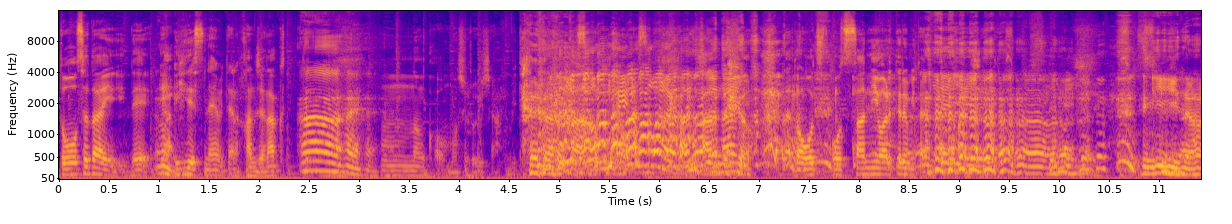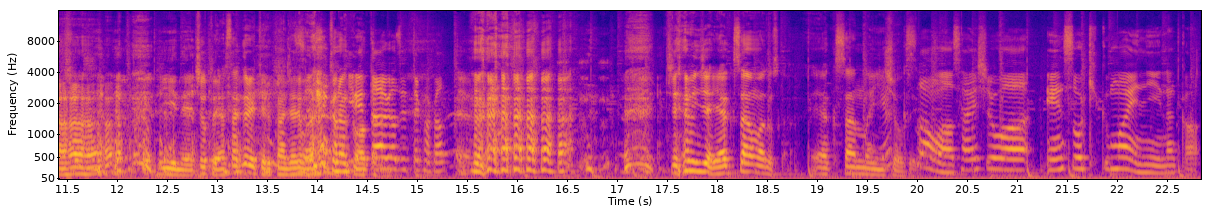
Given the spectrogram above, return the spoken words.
同世代で「いやいいですね」みたいな感じじゃなくて「ああはいはい。うんなんか面白いじゃん」みたいな。そんな偉そうな感じじゃ感なんかおっおっさんに言われてるみたいな。いいな。あいいね。ちょっとやさぐれてる感じでもなんとなくわ。かるターが絶対かかったよ。ちなみにじゃあ役さんはどうですか？役さんの印象というは最初は演奏を聞く前になんか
